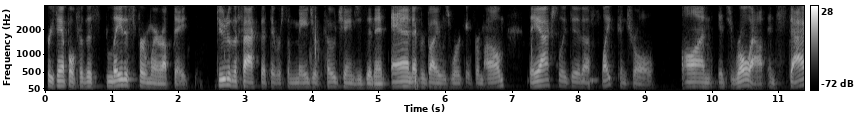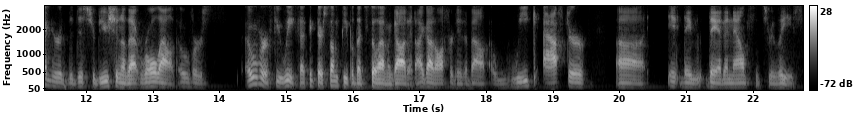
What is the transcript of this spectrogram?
for example, for this latest firmware update, due to the fact that there were some major code changes in it and everybody was working from home, they actually did a flight control on its rollout and staggered the distribution of that rollout over over a few weeks. I think there's some people that still haven't got it. I got offered it about a week after uh, it, they they had announced its release.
